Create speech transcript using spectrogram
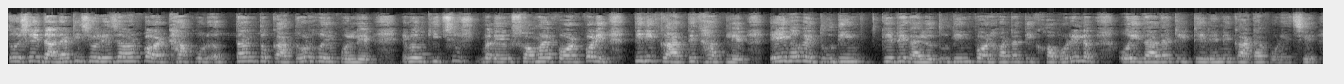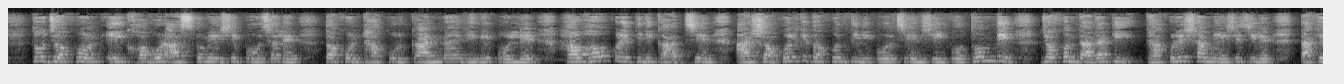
তো সেই দাদাটি চলে যাওয়ার পর ঠাকুর অত্যন্ত কাতর হয়ে পড়লেন এবং কিছু মানে সময় পর পরই তিনি কাঁদতে থাকলেন। এইভাবে দুদিন কেটে গেল। দুদিন পর হঠাৎই খবর এলো, ওই দাদাটি ট্রেনে কাটা পড়েছে। তো যখন এই খবর আশ্রমে এসে পৌঁছালেন, তখন ঠাকুর কান্নায় ভেঙে পড়লেন। হাউ হাউ করে তিনি কাঁদছেন আর সকলকে তখন তিনি বলছেন, সেই প্রথম দিন যখন দাদাটি ঠাকুরের সামনে এসেছিলেন, তাকে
